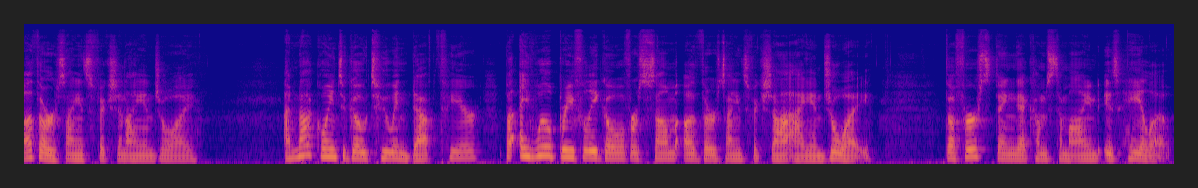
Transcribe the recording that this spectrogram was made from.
Other science fiction I enjoy. I'm not going to go too in depth here, but I will briefly go over some other science fiction I enjoy. The first thing that comes to mind is Halo.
